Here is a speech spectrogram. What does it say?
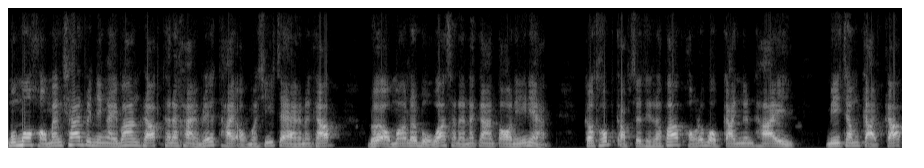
มุมมองของแบงก์ชาติเป็นยังไงบ้างครับ ธนาคารแห่งประเทศไทยออกมาชี้แจงนะครับ โดยออกมาระบุว่าสถานการณ์ตอนนี้เนี่ยกระทบกับเสถียรภาพของระบบการเงินไทย มีจำกัดครับ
